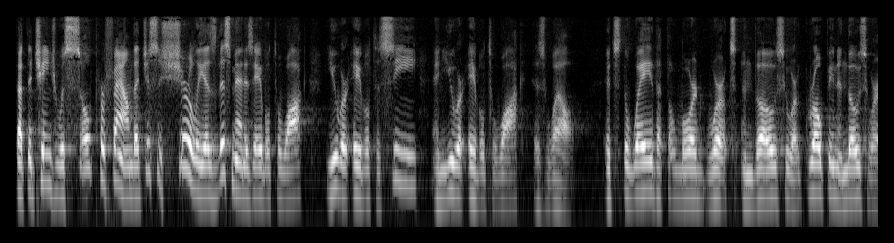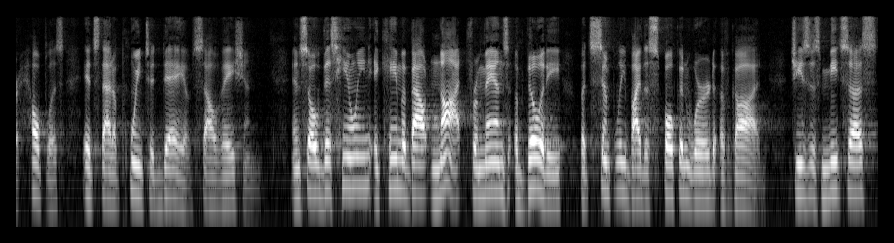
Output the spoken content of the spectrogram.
that the change was so profound that just as surely as this man is able to walk, you were able to see and you were able to walk as well. It's the way that the Lord works in those who are groping and those who are helpless. It's that appointed day of salvation. And so this healing, it came about not from man's ability, but simply by the spoken word of God. Jesus meets us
